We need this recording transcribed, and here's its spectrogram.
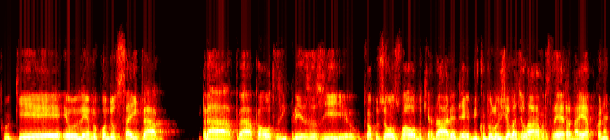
porque eu lembro quando eu saí para para outras empresas e o próprio Zé Oswaldo, que é da área de microbiologia lá de Lavras, era na época, né?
